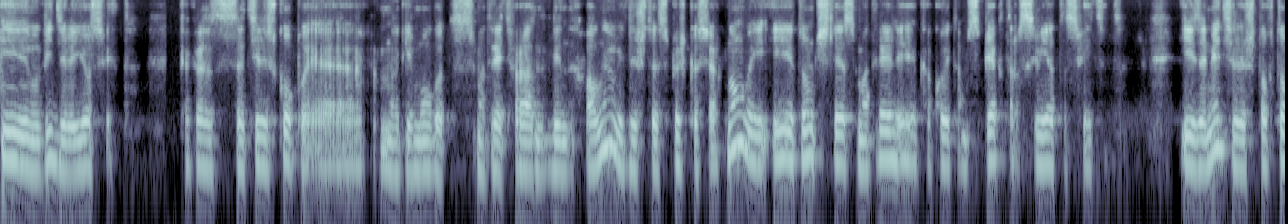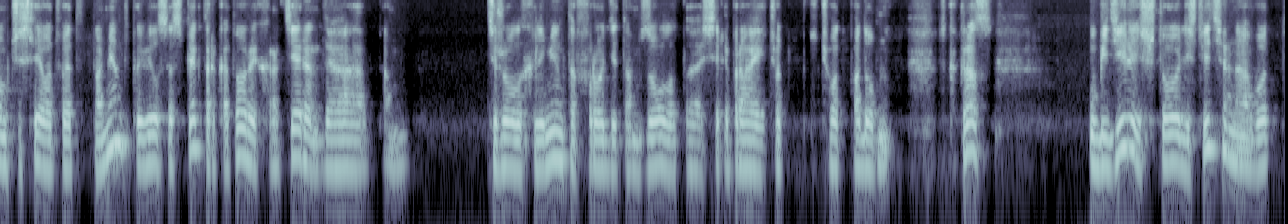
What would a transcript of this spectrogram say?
и увидели ее свет. Как раз телескопы э, многие могут смотреть в разных длинных волны, увидели, что вспышка сверхновой, и в том числе смотрели, какой там спектр света светит. И заметили, что в том числе вот в этот момент появился спектр, который характерен для там, тяжелых элементов вроде там золота, серебра и чего-то чего-то подобного. Как раз убедились, что действительно вот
